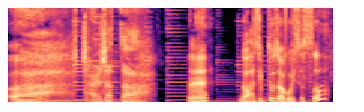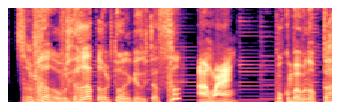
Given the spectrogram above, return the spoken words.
아, 잘 잤다. 네? 너 아직도 자고 있었어? 설마 우리 나갔다 올 동안 계속 잤어? 앙왕. 볶음밥은 없다.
